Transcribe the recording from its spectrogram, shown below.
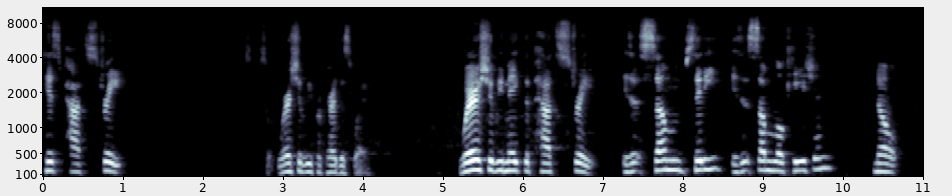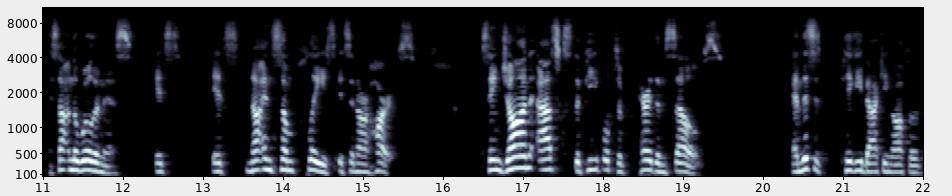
his path straight so, where should we prepare this way? Where should we make the path straight? Is it some city? Is it some location? No, it's not in the wilderness. It's it's not in some place, it's in our hearts. St. John asks the people to prepare themselves. And this is piggybacking off of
